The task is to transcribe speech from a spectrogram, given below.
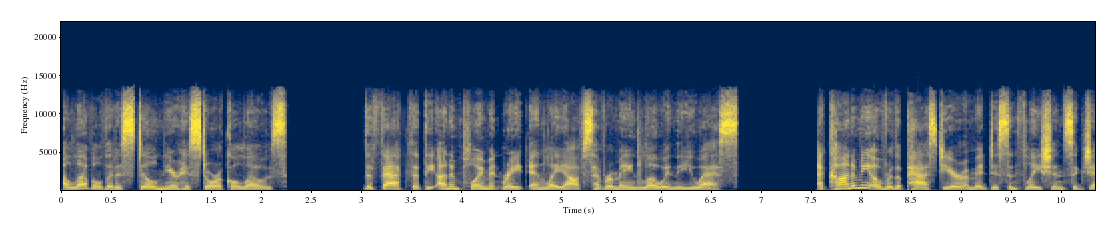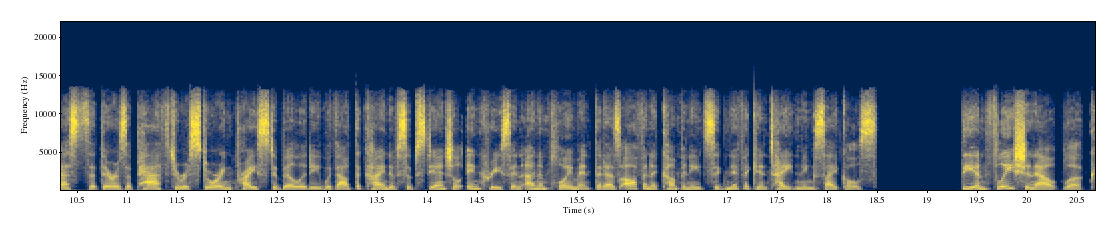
a level that is still near historical lows. The fact that the unemployment rate and layoffs have remained low in the U.S. economy over the past year amid disinflation suggests that there is a path to restoring price stability without the kind of substantial increase in unemployment that has often accompanied significant tightening cycles. The inflation outlook.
